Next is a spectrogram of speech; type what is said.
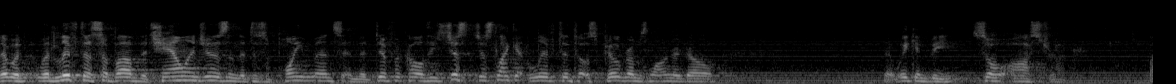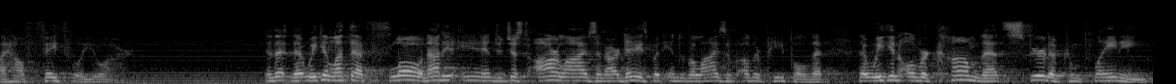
that would, would lift us above the challenges and the disappointments and the difficulties, just, just like it lifted those pilgrims long ago. That we can be so awestruck by how faithful you are. And that, that we can let that flow not into just our lives and our days, but into the lives of other people. That, that we can overcome that spirit of complaining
